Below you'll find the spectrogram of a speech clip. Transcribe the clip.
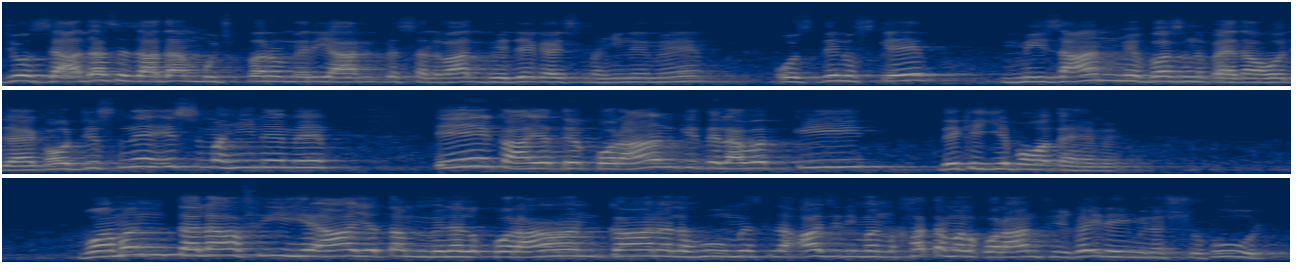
जो ज़्यादा से ज़्यादा मुझ पर और मेरी आर्म पे सलवात भेजेगा इस महीने में, उस दिन उसके मीज़ान में वज़न पैदा हो जाएगा। और जिसने इस महीने में एक आयत कुरान की तिलावत की, देखिए ये बहुत अहम है। वमन तलाफ़ी है आयतम मिनल कुरान, कान लहू मिसल अजरिमन ख़त्म कुरान फ़ी गई मिन शहूर।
